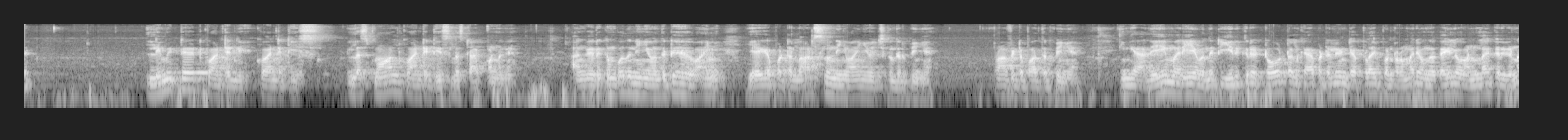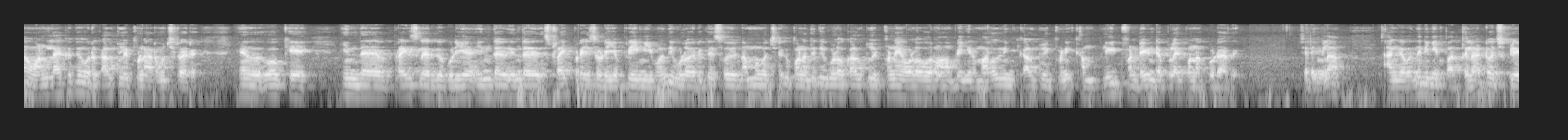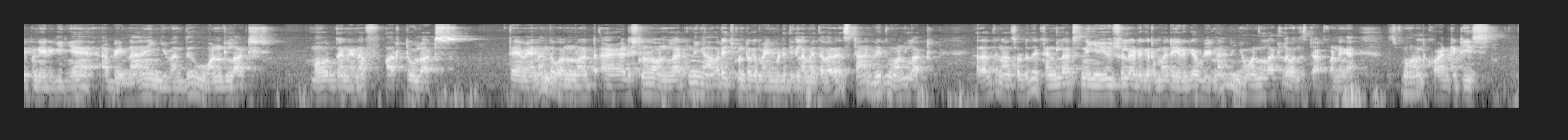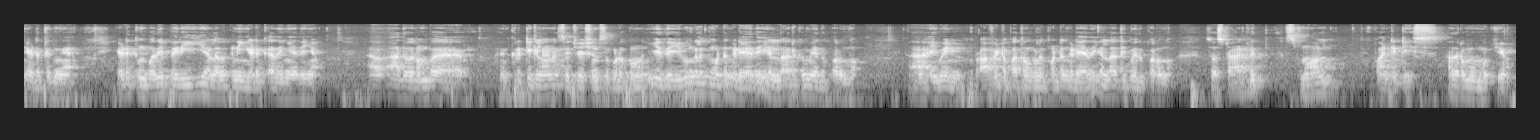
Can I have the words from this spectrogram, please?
லிமிட்டட் குவான்டிட்டி குவான்டிட்டிஸ் இல்லை ஸ்மால் குவான்டிட்டிஸில் ஸ்டார்ட் பண்ணுங்கள் அங்கே இருக்கும்போது நீங்கள் வந்துட்டு வாங்கி ஏகப்பட்ட லாட்ஸில் நீங்கள் வாங்கி வச்சுருந்துருப்பீங்க. ப்ராஃபிட்டை பார்த்துருப்பீங்க. இங்கே அதே மாதிரியே வந்துட்டு இருக்கிற டோட்டல் கேபிட்டலையும் டெப்ளாய் பண்ணுற மாதிரி உங்கள் கையில் ஒன் லேக் இருக்குன்னா ஒன் லேக்குக்கு ஒரு கால்குலேட் பண்ண ஆரம்பிச்சிருவாரு. ஓகே இந்த ப்ரைஸில் இருக்கக்கூடிய இந்த இந்த ஸ்ட்ரைக் ப்ரைஸோடைய ப்ரீமியம் வந்து இவ்வளோ இருக்குது ஸோ நம்ம வச்சுருக்க பணத்துக்கு இவ்வளோ கால்குலேட் பண்ணால் எவ்வளோ வரும் அப்படிங்கிற மாதிரி நீங்கள் கால்குலேட் பண்ணி கம்ப்ளீட் ஃபண்டையும் டெப்ளாய் பண்ணக்கூடாது. சரிங்களா? அங்கே வந்து நீங்கள் பத்து லாட் வச்சு ப்ளே பண்ணியிருக்கீங்க அப்படின்னா இங்கே வந்து one lot more then enough or two lots தேவையான அந்த one lot additional one lot நீங்கள் ஆவரேஜ் பண்ணுறதுக்கு பயன்படுத்திக்கலாமே தவிர ஸ்டார்ட் வித் ஒன் லாட் அதாவது நான் சொல்கிறது டென் லாட்ஸ் நீங்கள் யூஸ்வலாக எடுக்கிற மாதிரி இருக்குது அப்படின்னா நீங்கள் ஒன் லாட்டில் வந்து ஸ்டார்ட் பண்ணுங்கள் ஸ்மால் குவான்டிட்டிஸ் எடுத்துக்கங்க. எடுக்கும்போதே பெரிய அளவுக்கு நீங்கள் எடுக்காதீங்க எதையும். அது ரொம்ப கிரிட்டிக்கலான சுச்சுவேஷன்ஸ் கொடுக்கும். இது இவங்களுக்கு மட்டும் கிடையாது எல்லாருக்குமே இது பொருந்தும். ஐ மீன் ப்ராஃபிட்டை பார்த்தவங்களுக்கு மட்டும் கிடையாது எல்லாத்துக்கும் இது பொருந்தும். So start with small quantities அது ரொம்ப முக்கியம்.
